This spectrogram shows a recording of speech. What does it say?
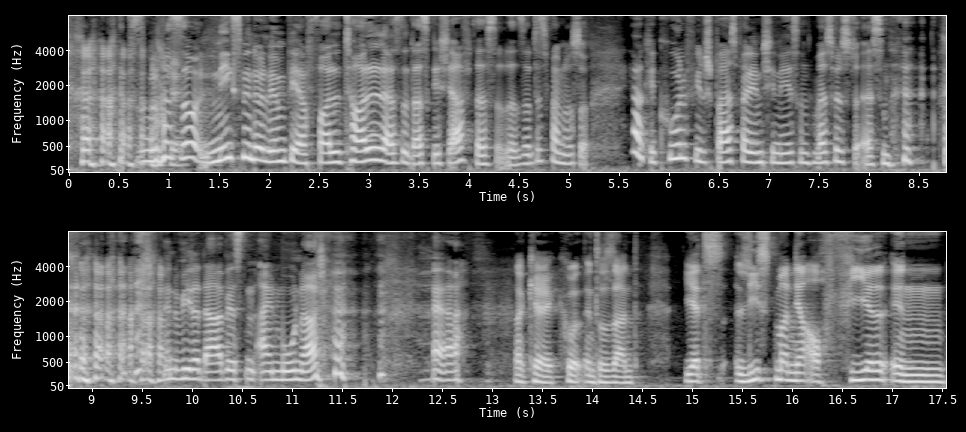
also okay. Nur so, nichts mit Olympia, voll toll, dass du das geschafft hast oder so. Das war nur so, ja, okay, cool, viel Spaß bei den Chinesen. Was willst du essen? wenn du wieder da bist in einem Monat. ja. Okay, cool, interessant. Jetzt liest man ja auch viel in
